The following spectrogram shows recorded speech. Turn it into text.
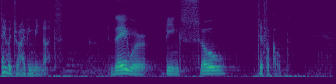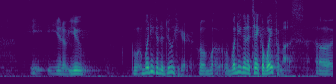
they were driving me nuts. They were being so difficult. Y- you know, you, what are you going to do here? Uh, What are you going to take away from us? Uh,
